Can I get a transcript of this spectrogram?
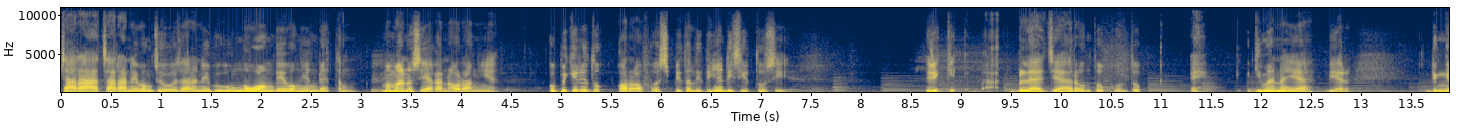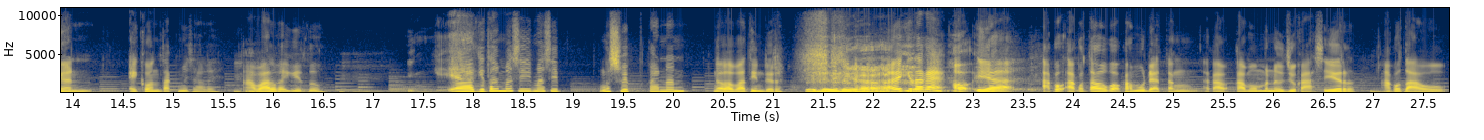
cara-carane wong Jawa, carane Bu ngewong ke wong yang datang, memanusiakan orangnya. Kupikir itu core of hospitality-nya di situ sih. Jadi belajar untuk untuk eh gimana ya biar dengan eye contact misalnya awal kayak gitu. Ya kita masih masih nge-swipe kanan nggak apa-apa Tinder. Tapi kita kayak oh iya aku aku tahu kok kamu datang ka- kamu menuju kasir aku tahu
